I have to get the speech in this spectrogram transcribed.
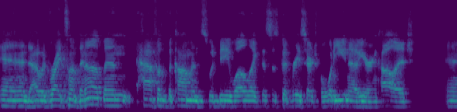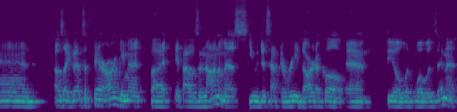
and I would write something up, and half of the comments would be, "Well, like this is good research, but what do you know? You're in college." And I was like, "That's a fair argument, but if I was anonymous, you would just have to read the article and deal with what was in it."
